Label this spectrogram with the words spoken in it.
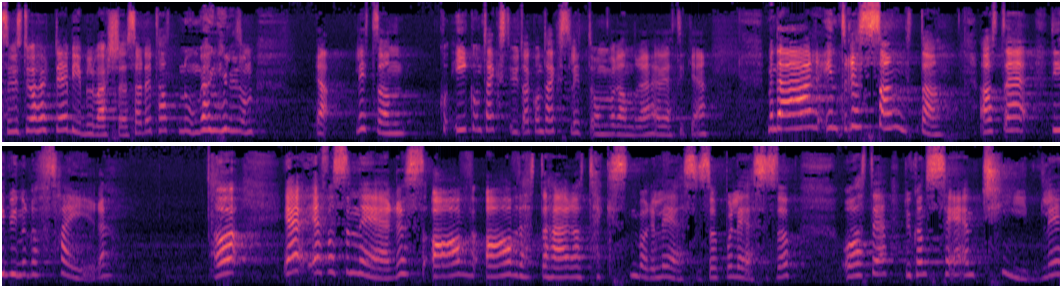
Så hvis du har hørt det bibelverset, så har det tatt noen ganger liksom, ja, litt sånn i kontekst, ut av kontekst, litt om hverandre. Jeg vet ikke. Men det er interessant da, at eh, de begynner å feire. Og jeg, jeg fascineres av, av, dette her, at teksten bare leses opp og leses opp. Og at det, du kan se en tydelig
